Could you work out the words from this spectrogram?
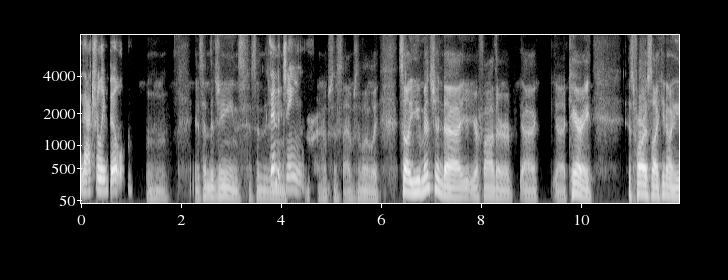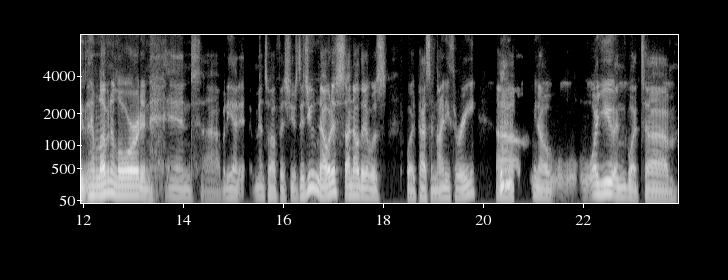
naturally built. Mm-hmm. It's in the genes. It's in the it's genes. in the genes. Absolutely, absolutely. So you mentioned uh, your father, uh, uh, Kerry, as far as like you know, he, him loving the Lord and and uh, but he had mental health issues. Did you notice? I know that it was what he passed in '93. Mm-hmm. Um, you know, were you and what um,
